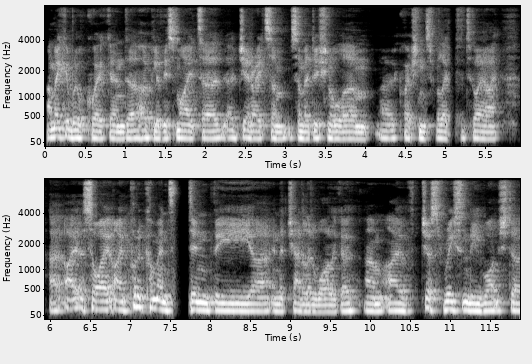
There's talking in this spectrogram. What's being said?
I'll make it real quick, and uh, hopefully this might uh, generate some some additional um, uh, questions related to AI. Uh, I, so I, I, put a comment in the uh, in the chat a little while ago. Um, I've just recently watched a,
